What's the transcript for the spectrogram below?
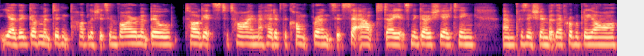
yeah, the government didn't publish its environment bill targets to time ahead of the conference. It's set out today its negotiating um, position, but there probably are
